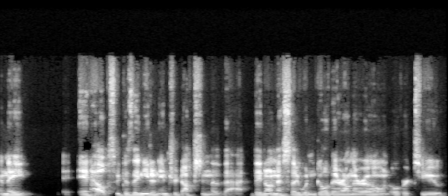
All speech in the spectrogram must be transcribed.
And they it helps because they need an introduction to that. They don't necessarily wouldn't go there on their own over to,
